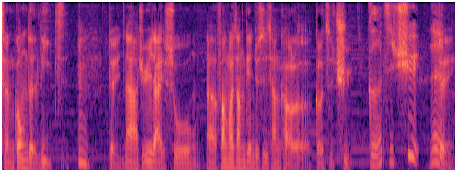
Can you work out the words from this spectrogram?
成功的例子，嗯，对。那举例来说，呃，方块商店就是参考了格子去，格子去，对，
